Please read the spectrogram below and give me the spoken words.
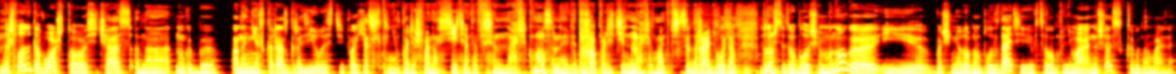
дошло до того, что сейчас она, ну, как бы, она несколько раз грозилась, типа, если ты не будешь выносить это все нафиг, мусорное ведро полетит нафиг, мы это все собирать будем. Потому что этого было очень много, и очень неудобно было сдать, и в целом понимаю. Но сейчас как бы нормально.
